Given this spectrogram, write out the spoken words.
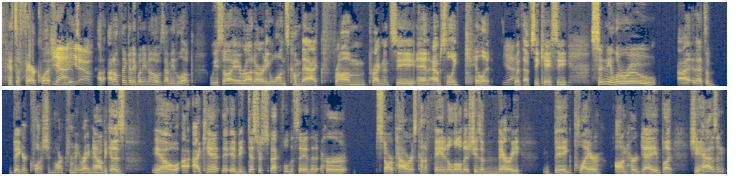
it's a fair question. Yeah, you know, I, I don't think anybody knows. I mean, look, we saw A Rod already once come back from pregnancy and absolutely kill it yeah. with FCKC. Sydney Leroux, I, that's a bigger question mark for me right now because you know, I, I can't. It'd be disrespectful to say that her star power has kind of faded a little bit. She's a very big player on her day, but she hasn't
